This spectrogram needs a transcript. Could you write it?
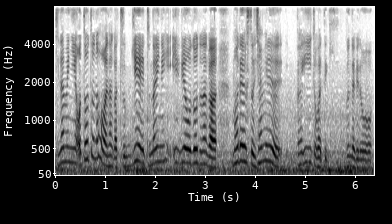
ちなみに弟の方はなんかすげえ隣にいる弟なんかマレウスとジャミルがいいとかって聞くんだけど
